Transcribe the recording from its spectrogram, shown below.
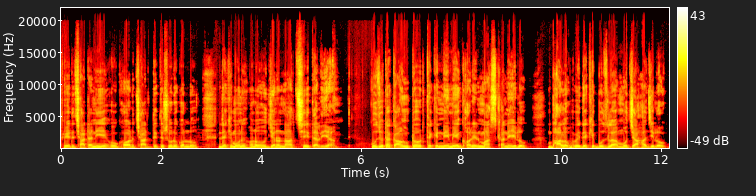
ফের ঝাঁটা নিয়ে ও ঘর ঝাড় দিতে শুরু করল। দেখে মনে হলো যেন নাচছে ইতালিয়া। কুজোটা কাউন্টার থেকে নেমে ঘরের মাঝখানে এলো। ভালোভাবে দেখে বুঝলাম ও জাহাজি লোক।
